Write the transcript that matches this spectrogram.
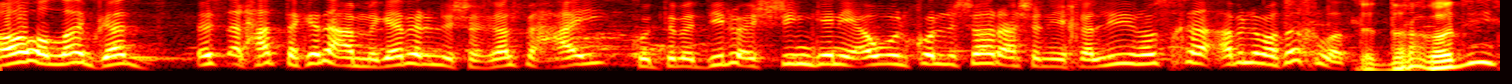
آه والله بجد. اسأل حتى كده عم جابر اللي شغال في حي كنت بديله 20 جنيه أول كل شهر عشان يخلي لي نسخة قبل ما تخلص. للدرجة دي؟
